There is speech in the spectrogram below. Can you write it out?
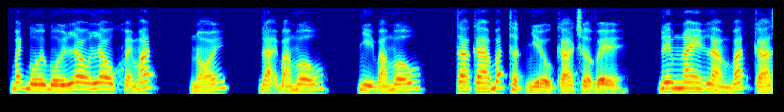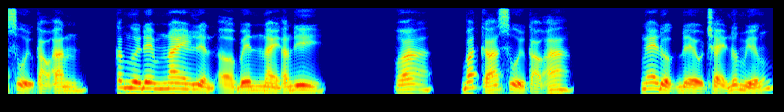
Bách bối bối lau lau khỏe mắt, nói, đại bá mẫu, nhị bá mẫu, ta ca bắt thật nhiều cá trở về, đêm nay làm bắt cá sủi cảo ăn, các ngươi đêm nay liền ở bên này ăn đi. Hoa, bắt cá sủi cảo A. Nghe được đều chảy nước miếng.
